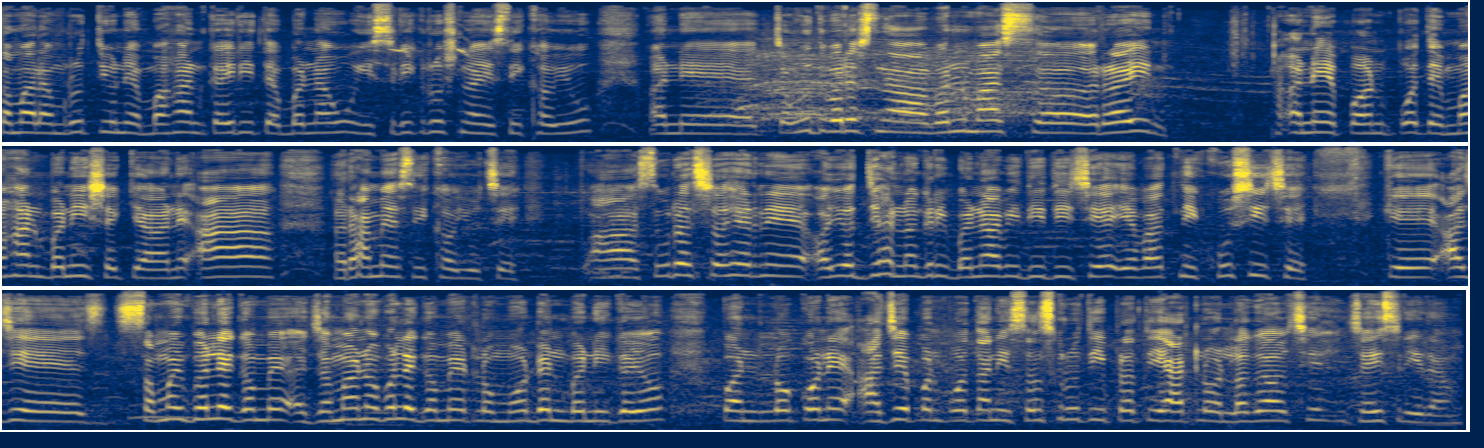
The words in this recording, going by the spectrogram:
તમારા મૃત્યુને મહાન કઈ રીતે બનાવવું એ શ્રીકૃષ્ણએ શીખવ્યું અને ચૌદ વર્ષના વનવાસ રહી અને પણ પોતે મહાન બની શક્યા અને આ રામે શીખવ્યું છે. આ સુરત શહેરને અયોધ્યા નગરી બનાવી દીધી છે એ વાતની ખુશી છે કે આજે સમય ભલે ગમે, જમાનો ભલે ગમે એટલો મોડર્ન બની ગયો, પણ લોકોને આજે પણ પોતાની સંસ્કૃતિ પ્રત્યે આટલો લગાવ છે. જય શ્રી રામ.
